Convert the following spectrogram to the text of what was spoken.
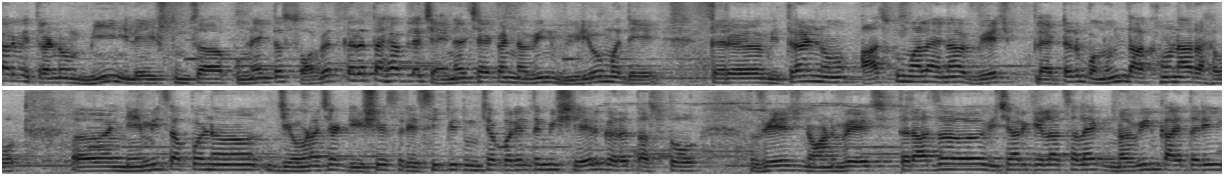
नमस्कार मित्रांनो मी निलेश. तुमचा पुन्हा एकदा स्वागत करत आहे आपल्या चॅनलच्या एका नवीन व्हिडिओमध्ये. तर मित्रांनो आज तुम्हाला आहे ना व्हेज प्लॅटर बनवून दाखवणार आहोत. नेहमीच आपण जेवणाच्या डिशेस रेसिपी तुमच्यापर्यंत मी शेअर करत असतो. व्हेज नॉनव्हेज तर आज विचार केला चला एक नवीन काहीतरी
